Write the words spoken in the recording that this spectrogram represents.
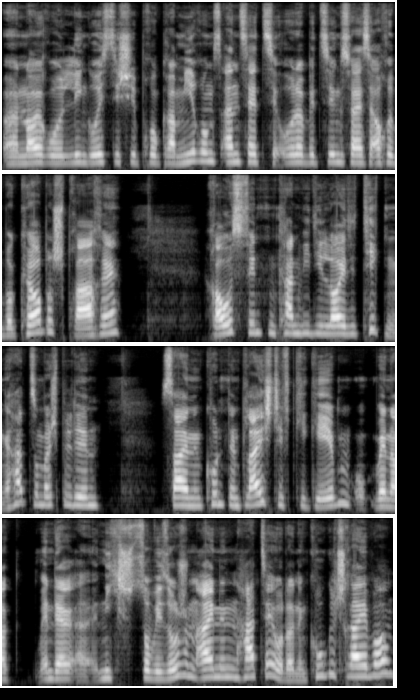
äh, neurolinguistische Programmierungsansätze oder beziehungsweise auch über Körpersprache rausfinden kann, wie die Leute ticken. Er hat zum Beispiel den seinen Kunden einen Bleistift gegeben, wenn er, wenn der äh, nicht sowieso schon einen hatte oder einen Kugelschreiber,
